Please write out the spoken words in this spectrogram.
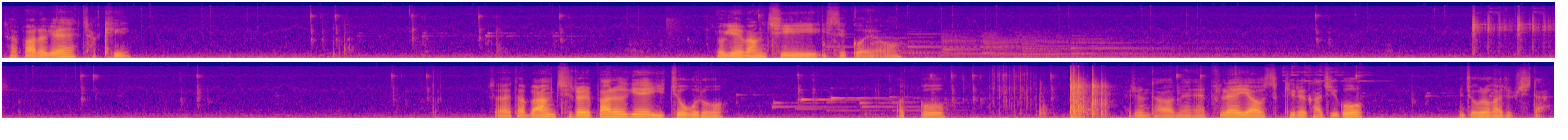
자 빠르게 찾기. 여기에 망치 있을 거예요. 자 일단 망치를 빠르게 이쪽으로 얻고 해준 다음에 플레이아웃 스킬을 가지고 이쪽으로 가줍시다.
